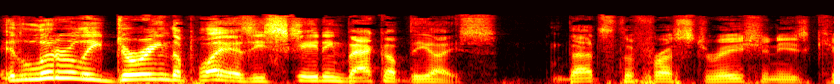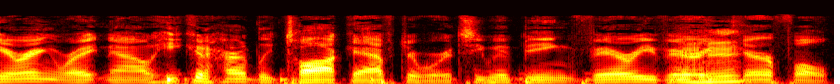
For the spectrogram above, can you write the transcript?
It literally during the play as he's skating back up the ice. That's the frustration he's carrying right now. He could hardly talk afterwards. He was being very, very mm-hmm. careful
